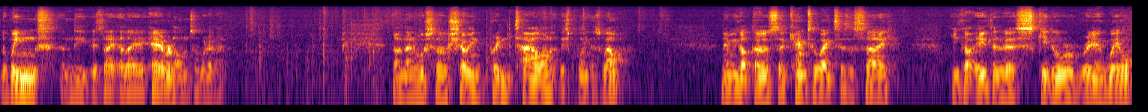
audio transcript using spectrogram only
the wings and the is they are they ailerons or whatever. And they're also showing putting the tail on at this point as well. And then we got those uh, counterweights as I say. You got either a skid or a rear wheel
